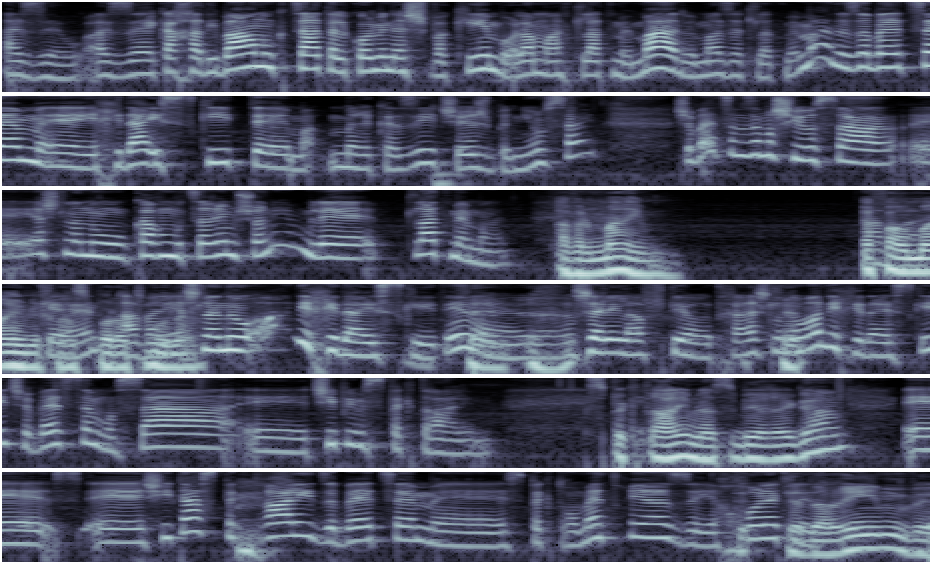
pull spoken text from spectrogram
אז זהו, אז אה, ככה דיברנו קצת על כל מיני שווקים בעולם התלת מימד, ומה זה תלת מימד, אז זה בעצם יחידה עסקית מרכזית שיש בניוסייט, שבעצם זה מה שהיא עושה, יש לנו קו מוצרים שונים לתלת מימד. אבל מים. איפה המים נכנס כן, פה לתמונה? אבל יש לנו עוד יחידה עסקית, הנה, כן. הרשה לי להפתיע אותך, יש לנו כן. עוד יחידה עסקית שבעצם עושה אה, צ'יפים ספקטרליים. ספקטרלים, להסביר רגע. אה, אה, שיטה ספקטרלית זה בעצם ספקטרומטריה, זה יכולת... תדרים ו...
